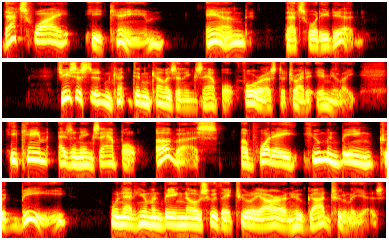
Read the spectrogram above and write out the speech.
That's why he came, and that's what he did. Jesus didn't, didn't come as an example for us to try to emulate. He came as an example of us, of what a human being could be when that human being knows who they truly are and who God truly is.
